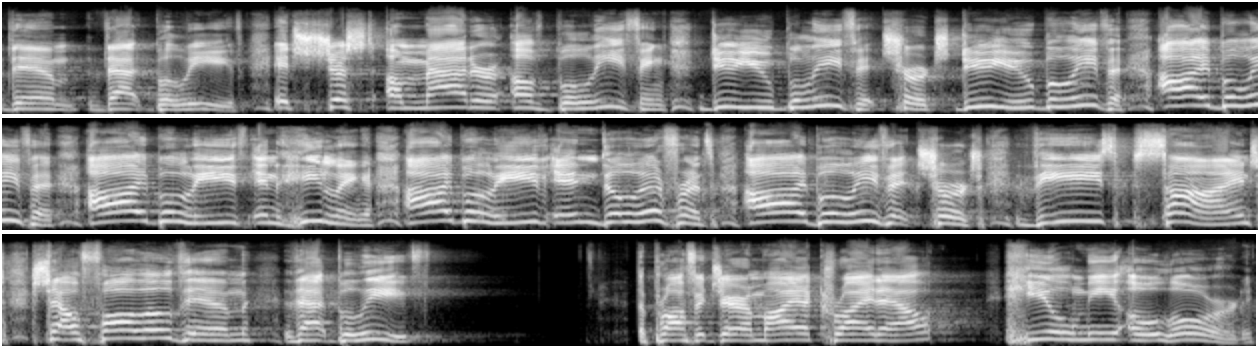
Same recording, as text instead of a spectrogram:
them that believe. It's just a matter of believing. Do you believe it, church? Do you believe it? I believe it. I believe in healing. I believe in deliverance. I believe it, church. These signs shall follow them that believe. The prophet Jeremiah cried out, Heal me, O Lord,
